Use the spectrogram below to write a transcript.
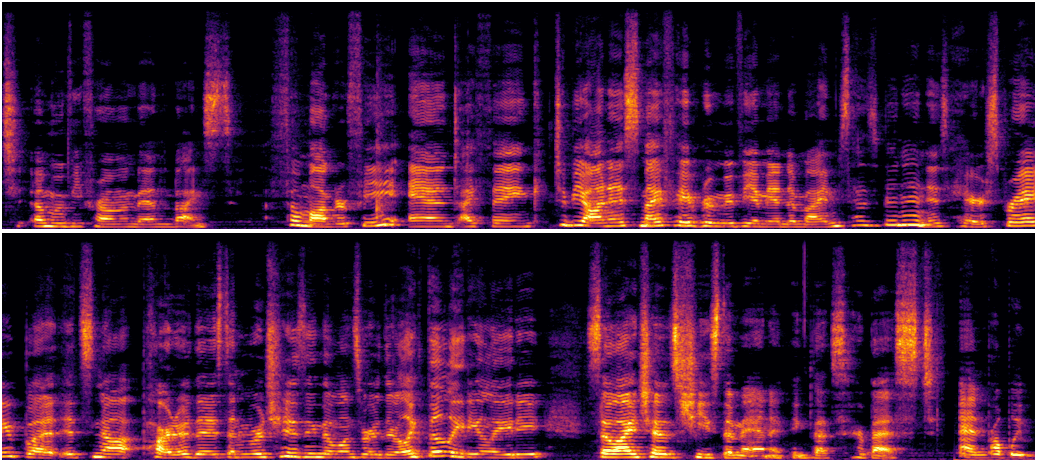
t- a movie from Amanda Bynes' filmography, and I think, to be honest, my favorite movie Amanda Bynes has been in is Hairspray, but it's not part of this, and we're choosing the ones where they're like the leading lady. So I chose She's the Man. I think that's her best, And probably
